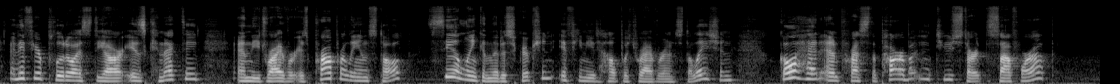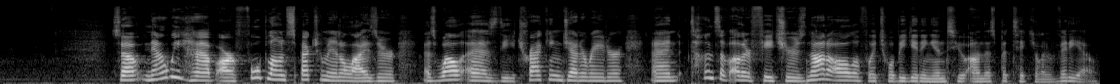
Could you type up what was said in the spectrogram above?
And if your Pluto SDR is connected and the driver is properly installed, see a link in the description if you need help with driver installation, go ahead and press the power button to start the software up. So now we have our full-blown spectrum analyzer as well as the tracking generator and tons of other features, not all of which we'll be getting into on this particular video.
